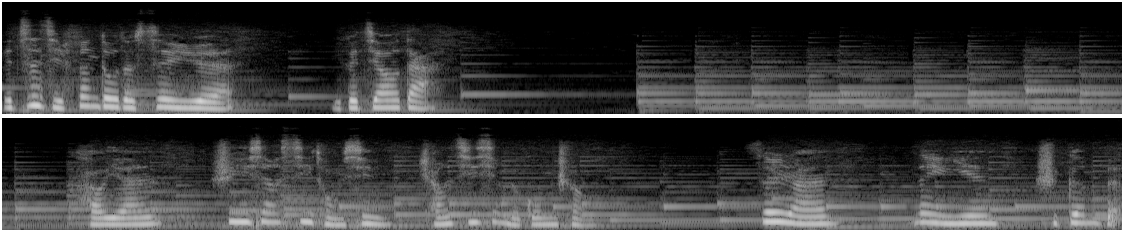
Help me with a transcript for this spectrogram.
给自己奋斗的岁月。一个交代。考研是一项系统性、长期性的工程。虽然内因是根本，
